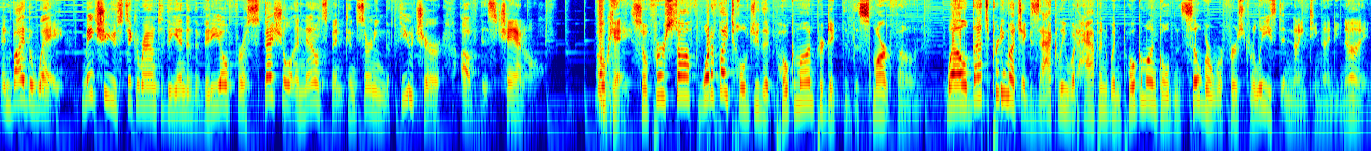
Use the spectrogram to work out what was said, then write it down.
and by the way, make sure you stick around to the end of the video for a special announcement concerning the future of this channel. Okay, so first off, what if I told you that Pokemon predicted the smartphone? Well, that's pretty much exactly what happened when Pokemon Gold and Silver were first released in 1999.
